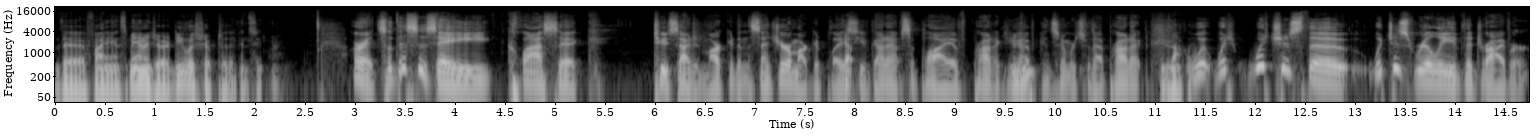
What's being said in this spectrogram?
the finance manager at dealership to the consumer. All right. So this is a classic two-sided market in the sense you're a marketplace. Yep. You've got to have supply of product. You mm-hmm. have consumers for that product. Exactly. Wh- which which is the which is really the driver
